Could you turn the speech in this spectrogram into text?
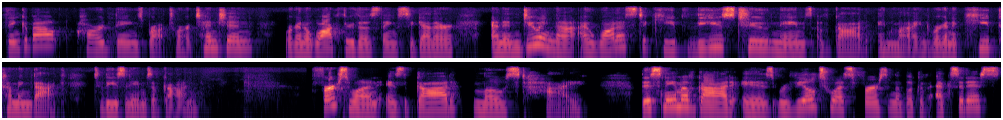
think about, hard things brought to our attention. We're going to walk through those things together. And in doing that, I want us to keep these two names of God in mind. We're going to keep coming back to these names of God. First one is God Most High. This name of God is revealed to us first in the book of Exodus,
